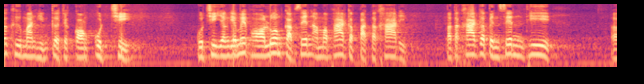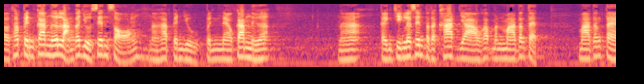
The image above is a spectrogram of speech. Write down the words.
ก็คือมันหินเกิดจากกองกุดฉิกุดฉีอย่างเดียวไม่พอร่วมกับเส้นอัมพาตกับปัตตคาตอีก ปัตตคาตก็เป็นเส้นที่ถ้าเป็นกล้ามเนื้อหลังก็อยู่เส้นสองนะครับเป็นอยู่เป็นแนวกล้ามเนื้อนะฮะแต่จริงๆแล้วเส้นปัตตคาตยาวครับมันมาตั้งแต่มาตั้งแต่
